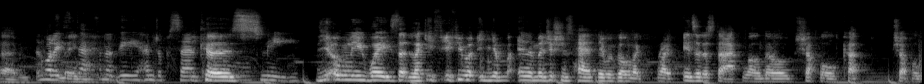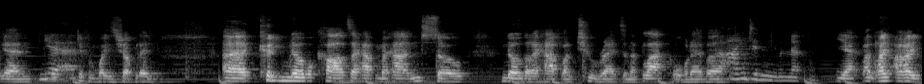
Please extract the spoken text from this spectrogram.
Um, Well, it's mainly. definitely 100% Because- me. the only ways that like if, if you were in your in a magician's head they would go like right is it a stack well no shuffle cut shuffle again Yeah. different ways of shuffling uh could you know what cards i have in my hand so know that i have like two reds and a black or But whatever I didn't even know. yeah and i i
